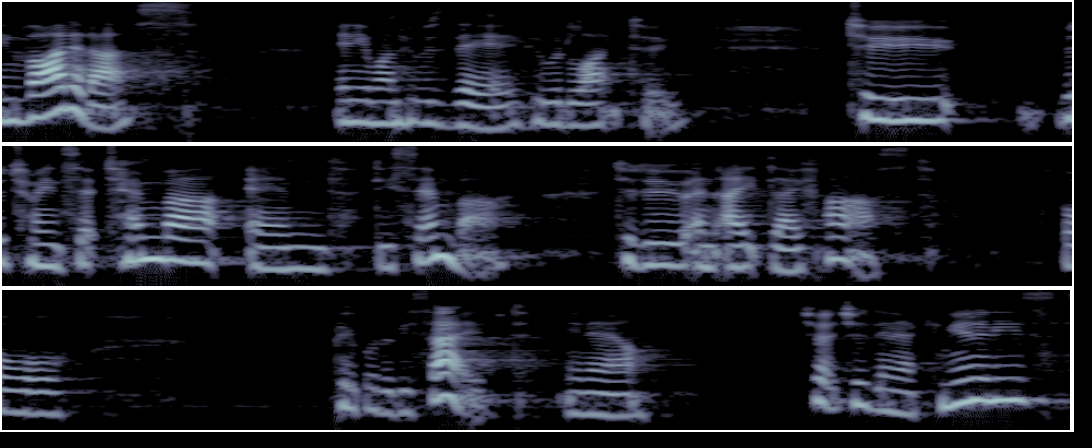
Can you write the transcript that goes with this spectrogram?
invited us, anyone who was there who would like to, to between September and December to do an eight day fast for people to be saved in our churches, in our communities.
